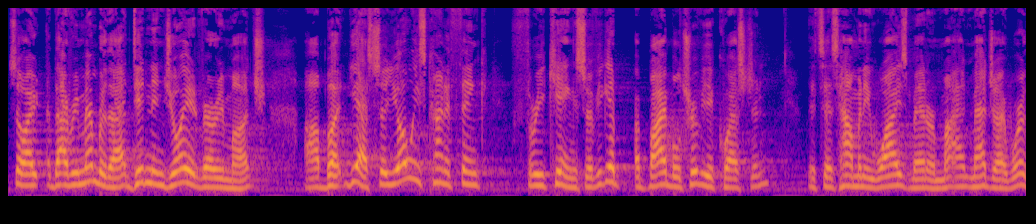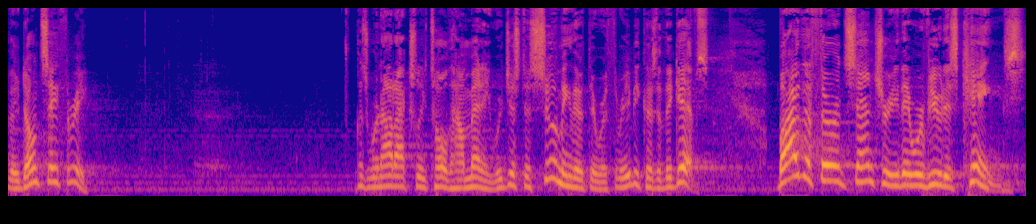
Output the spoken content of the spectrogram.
So I, I remember that, didn't enjoy it very much. Uh, but yes, yeah, so you always kind of think three kings. So if you get a Bible trivia question that says how many wise men or magi were there, don't say three. Because we're not actually told how many. We're just assuming that there were three because of the gifts. By the third century, they were viewed as kings.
